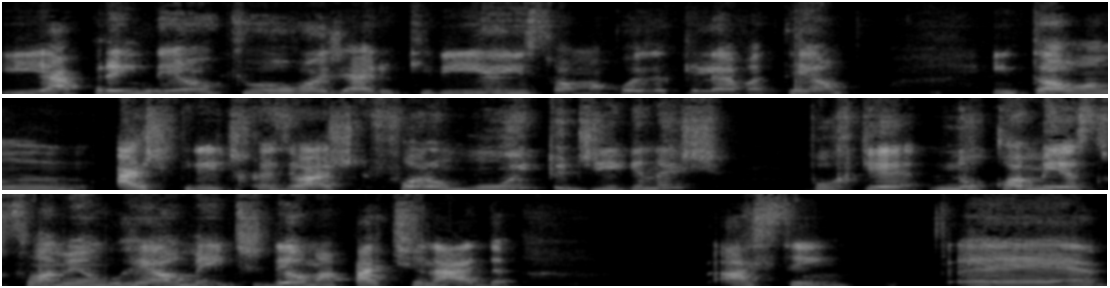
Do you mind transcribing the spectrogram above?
e aprender o que o Rogério queria. Isso é uma coisa que leva tempo. Então, as críticas eu acho que foram muito dignas, porque no começo o Flamengo realmente deu uma patinada assim, é,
